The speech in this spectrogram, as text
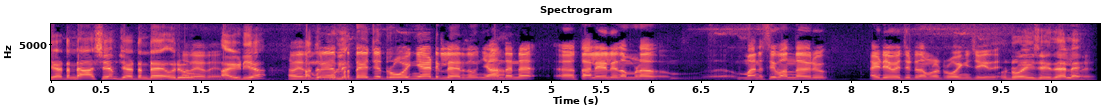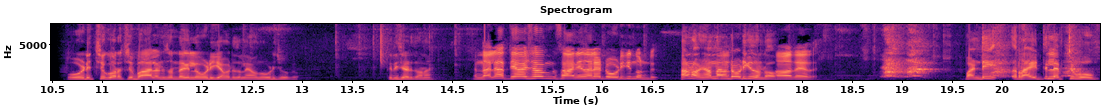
ചേട്ടന്റെ ആശയം ചേട്ടന്റെ ഒരു. ഐഡിയ പ്രത്യേകിച്ച് ഡ്രോയിങ് ആയിട്ടില്ലായിരുന്നു. ഞാൻ തന്നെ തലയിൽ നമ്മുടെ മനസ്സിൽ വന്ന ഒരു ഐഡിയ വെച്ചിട്ട് നമ്മൾ ഡ്രോയിങ് ചെയ്ത്. ഡ്രോയിങ് ചെയ്തേ അല്ലേ? ഓടിച്ച് കുറച്ച് ബാലൻസ് ഉണ്ടെങ്കിൽ ഓടിക്കാൻ പറ്റത്തില്ല. ഞാൻ ഒന്ന് ഓടിച്ചു നോക്കാം. തിരിച്ചെടുത്തോണേ. എന്നാലും അത്യാവശ്യം സാനി നല്ലതായിട്ട് ഓടിക്കുന്നുണ്ട്. ആണോ? ഞാൻ നന്നായിട്ട് ഓടിക്കുന്നുണ്ടോ? ആ, അതെ അതെ. വണ്ടി റൈറ്റ് ലെഫ്റ്റ് പോവും.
